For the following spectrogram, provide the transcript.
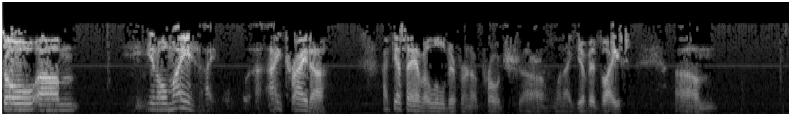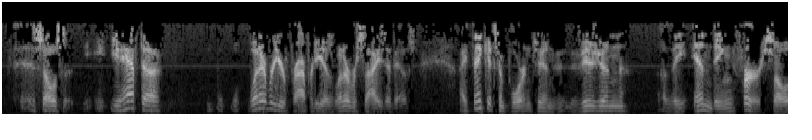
So. Um, you know, my I, I try to. I guess I have a little different approach uh, when I give advice. Um, so you have to, whatever your property is, whatever size it is, I think it's important to envision the ending first. So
